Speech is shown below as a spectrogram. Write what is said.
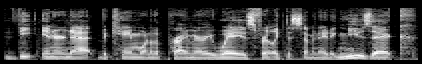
the internet became one of the primary ways for like disseminating music.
